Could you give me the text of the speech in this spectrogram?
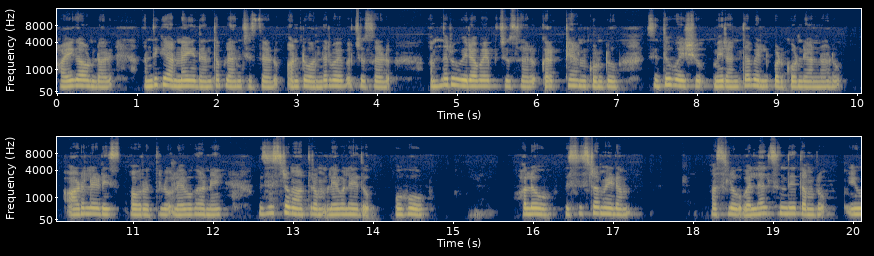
హాయిగా ఉండాలి. అందుకే అన్నయ్య ఇదంతా ప్లాన్ చేశాడు అంటూ అందరి వైపు చూశాడు. అందరూ వీరవైపు చూశారు. కరెక్టే అనుకుంటూ సిద్ధు వయసు మీరంతా వెళ్ళి పడుకోండి అన్నాడు. ఆడలేడీస్ పౌరత్తులు లేవగానే విశిష్ట మాత్రం లేవలేదు. ఓహో! హలో! విశిష్ట మేడం! అసలు వెళ్ళాల్సిందే తమ్ముడు. యూ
